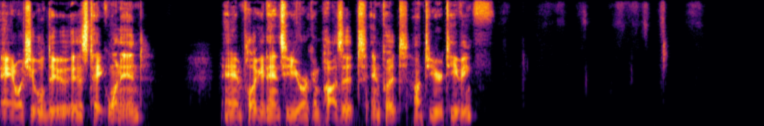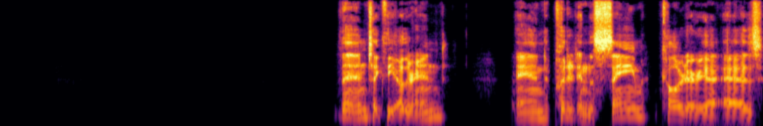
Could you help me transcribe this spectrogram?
And what you will do is take one end and plug it into your composite input onto your TV. Then take the other end and put it in the same colored area as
